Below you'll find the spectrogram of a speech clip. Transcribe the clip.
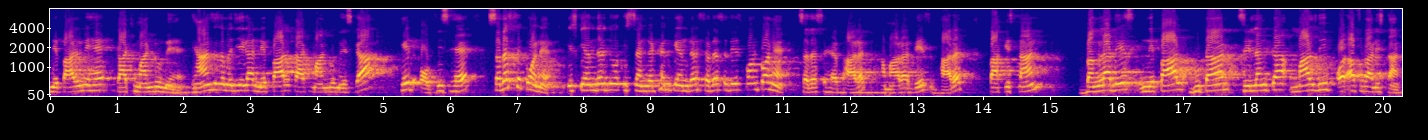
नेपाल में है, काठमांडू में है। ध्यान से समझिएगा, नेपाल, काठमांडू में इसका हेड ऑफ़िस है। सदस्य कौन है? इसके अंदर जो, इस संगठन के अंदर सदस्य देश कौन कौन है? सदस्य है भारत, हमारा देश भारत, पाकिस्तान बांग्लादेश, नेपाल, भूटान, श्रीलंका, मालदीव और अफ़गानिस्तान।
